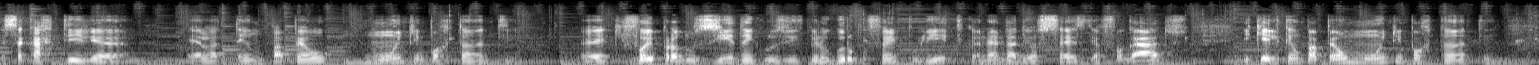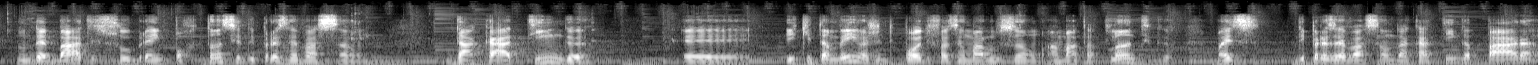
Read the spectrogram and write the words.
Essa cartilha ela tem um papel muito importante é, que foi produzida inclusive pelo Grupo Fé e Política né, da Diocese de Afogados e que ele tem um papel muito importante no debate sobre a importância de preservação da caatinga é, e que também a gente pode fazer uma alusão à Mata Atlântica, mas de preservação da caatinga para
